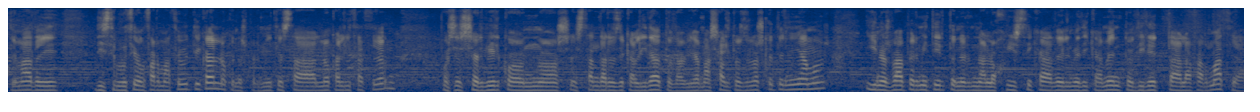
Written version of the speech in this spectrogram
Tema de distribución farmacéutica, lo que nos permite esta localización pues es servir con unos estándares de calidad todavía más altos de los que teníamos y nos va a permitir tener una logística del medicamento directa a la farmacia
